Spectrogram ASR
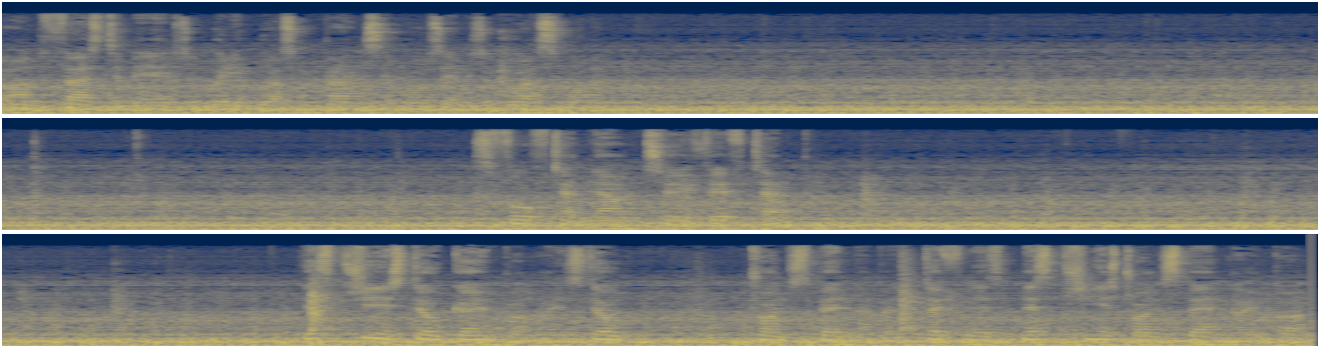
But on the first time it was a really worse one balance it was, it was a worse one. It's fourth temp now to fifth temp. This machine is still going by the way, it's still trying to spin though, but I don't think this, this machine is trying to spin though, but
